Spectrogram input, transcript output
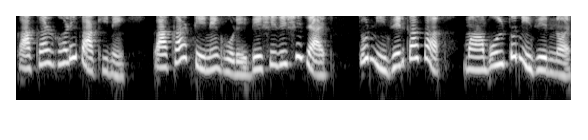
কাকার ঘরে কাকি নেই। কাকা টেনে ঘোরে, দেশে দেশে যায়। তোর নিজের কাকা? মা বলতো নিজের নয়।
